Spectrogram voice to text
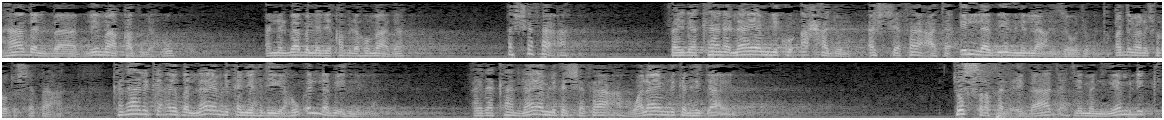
هذا الباب لما قبله أن الباب الذي قبله ماذا؟ الشفاعة. فإذا كان لا يملك أحد الشفاعة إلا بإذن الله عز وجل تقدم على شروط الشفاعة. كذلك أيضا لا يملك أن يهديه إلا بإذن الله. فإذا كان لا يملك الشفاعة ولا يملك الهداية تصرف العبادة لمن يملك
